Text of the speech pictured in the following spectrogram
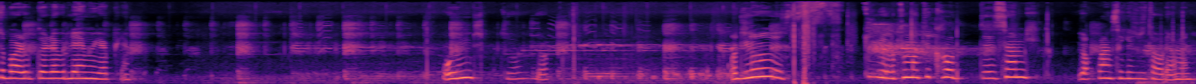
Bari görevlerimi yapayım. Oyun çıktı. Yok. Acı otomatik al desem yok ben 800 alıyorum en.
